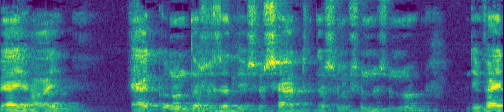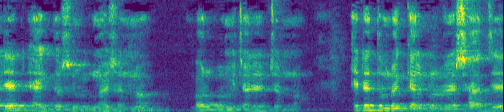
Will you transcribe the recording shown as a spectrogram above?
ব্যয় হয়। এক গুণন দশ হাজার দুইশো ষাট দশমিক শূন্য শূন্য ডিভাইডেড এক দশমিক নয় শূন্য বর্গ মিটারের জন্য। এটা তোমরা ক্যালকুলেটরের সাহায্যে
